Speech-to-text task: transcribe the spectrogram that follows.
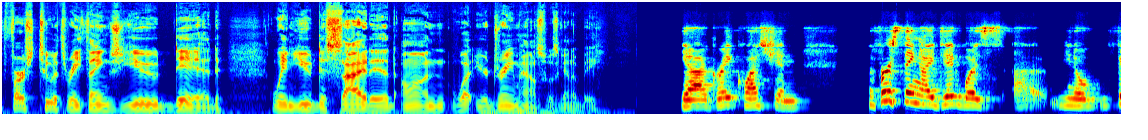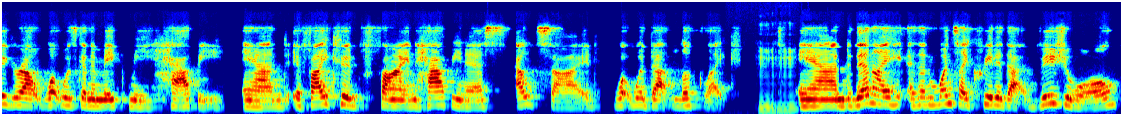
first two or three things you did when you decided on what your dream house was going to be? Yeah, great question. The first thing I did was, uh, you know, figure out what was going to make me happy. And if I could find happiness outside, what would that look like? Mm-hmm. And then I, and then once I created that visual,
